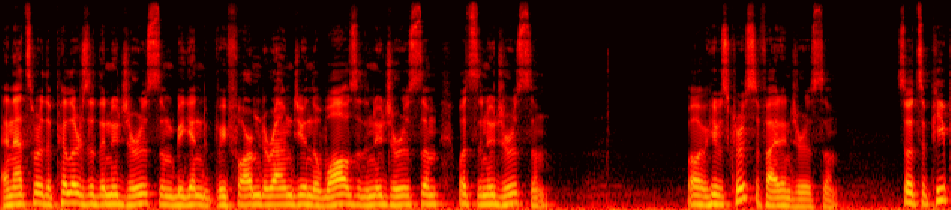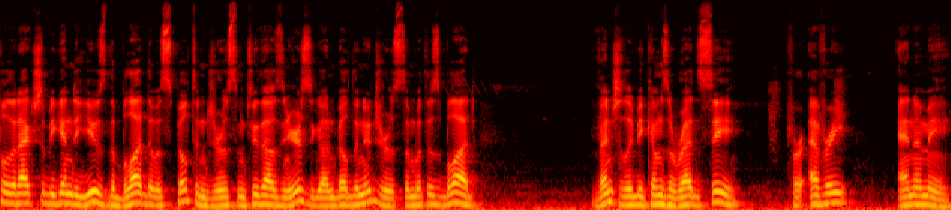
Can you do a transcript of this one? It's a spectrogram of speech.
And that's where the pillars of the New Jerusalem begin to be formed around you and the walls of the New Jerusalem. What's the New Jerusalem? Well, he was crucified in Jerusalem. So it's a people that actually begin to use the blood that was spilt in Jerusalem 2,000 years ago and build the New Jerusalem with his blood. Eventually becomes a Red Sea for every enemy.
